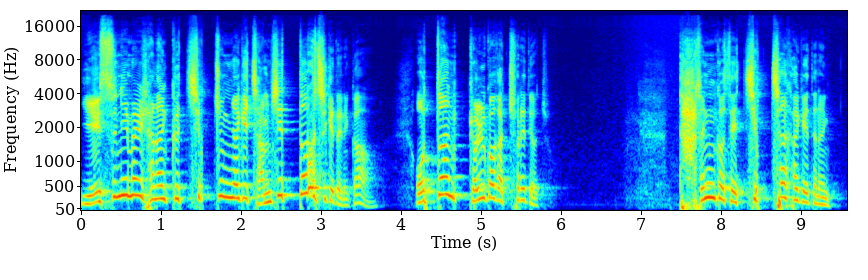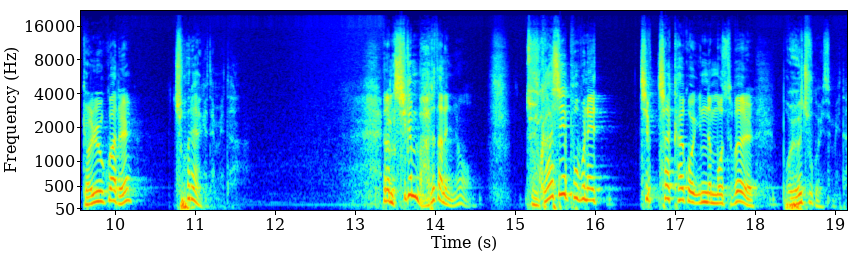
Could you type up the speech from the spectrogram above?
예수님을 향한 그 집중력이 잠시 떨어지게 되니까 어떠한 결과가 초래되었죠. 다른 것에 집착하게 되는 결과를 초래하게 됩니다. 여러분, 지금 마르다는요, 두 가지 부분에 집착하고 있는 모습을 보여주고 있습니다.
